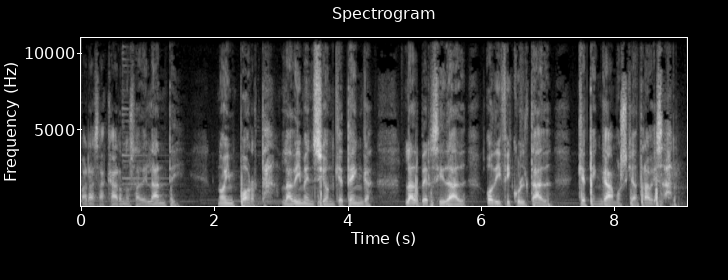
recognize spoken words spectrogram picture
para sacarnos adelante, no importa la dimensión que tenga, la adversidad o dificultad que tengamos que atravesar.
